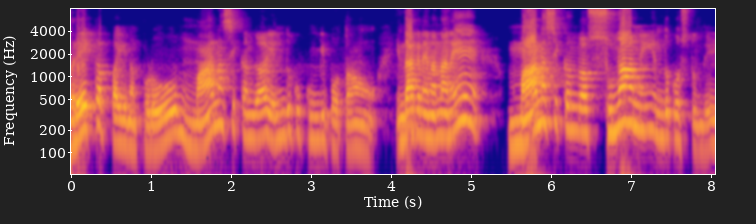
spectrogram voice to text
బ్రేకప్ అయినప్పుడు మానసికంగా ఎందుకు కుంగిపోతాం? ఇందాక నేను అన్నానే మానసికంగా సునామీ ఎందుకు వస్తుంది?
